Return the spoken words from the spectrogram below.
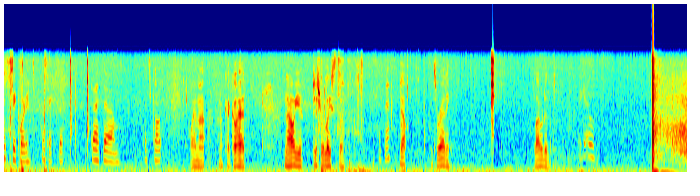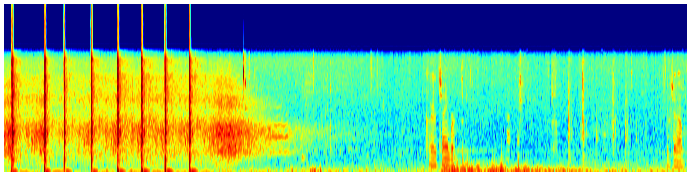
it's recording. Okay, so that um, what you call it? Wait a minute. Okay, go ahead. Now you just release the. That's it. Yep, it's ready. Loaded. There we go. Clear the chamber. Oh. Good job.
